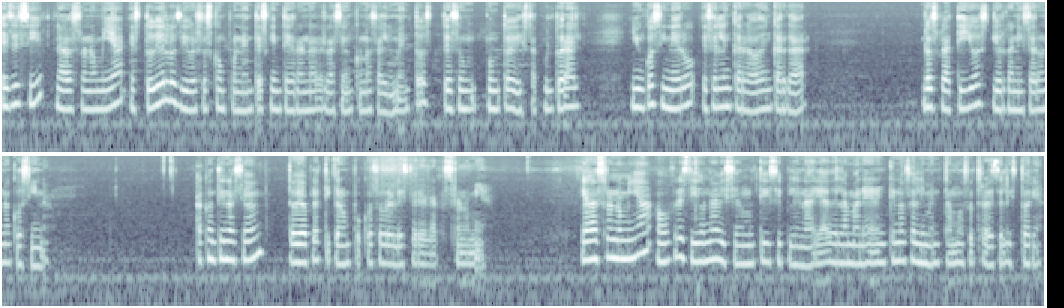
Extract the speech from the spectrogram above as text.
Es decir, la gastronomía estudia los diversos componentes que integran la relación con los alimentos desde un punto de vista cultural, y un cocinero es el encargado de encargar los platillos y organizar una cocina. A continuación, te voy a platicar un poco sobre la historia de la gastronomía. La gastronomía ha ofrecido una visión multidisciplinaria de la manera en que nos alimentamos a través de la historia,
